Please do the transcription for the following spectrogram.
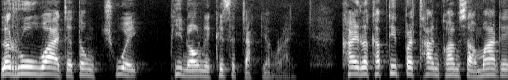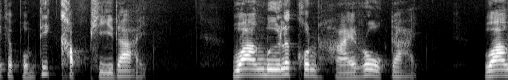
และรู้ว่าจะต้องช่วยพี่น้องในคริสตจักรอย่างไร ใครล่ะครับที่ประทานความสามารถให้กับผมที่ขับผีได้ วางมือแล้วคนหายโรคได้ วาง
